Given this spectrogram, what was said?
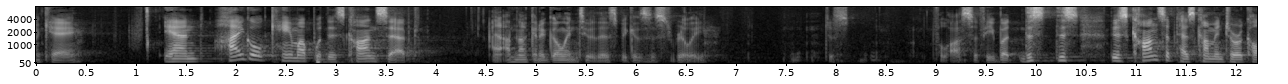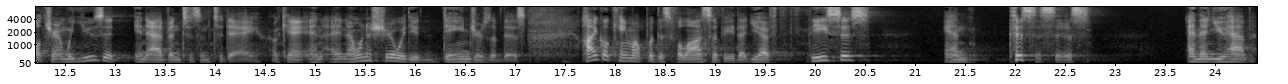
Okay? And Hegel came up with this concept. I'm not going to go into this because it's really just philosophy, but this, this, this concept has come into our culture and we use it in Adventism today, okay? And, and I want to share with you the dangers of this. Hegel came up with this philosophy that you have thesis and antithesis, and then you have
